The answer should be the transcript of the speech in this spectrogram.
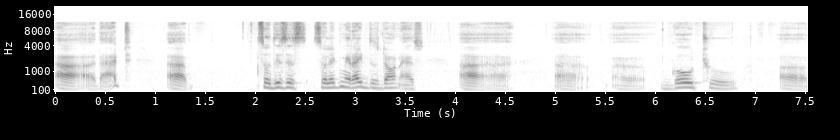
uh, that uh, so this is so let me write this down as uh, uh, uh go to uh,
